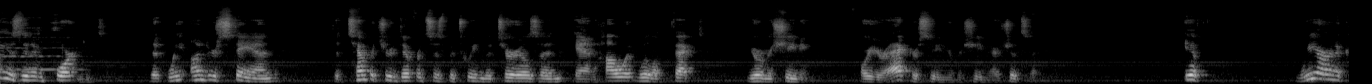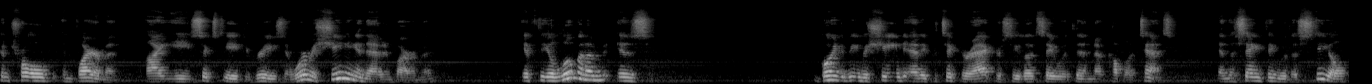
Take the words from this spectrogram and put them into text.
is it important that we understand the temperature differences between materials and, and how it will affect your machining, or your accuracy in your machining, I should say. If we are in a controlled environment, i.e. 68 degrees, and we're machining in that environment, if the aluminum is going to be machined at a particular accuracy, let's say within a couple of tenths, and the same thing with the steel,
